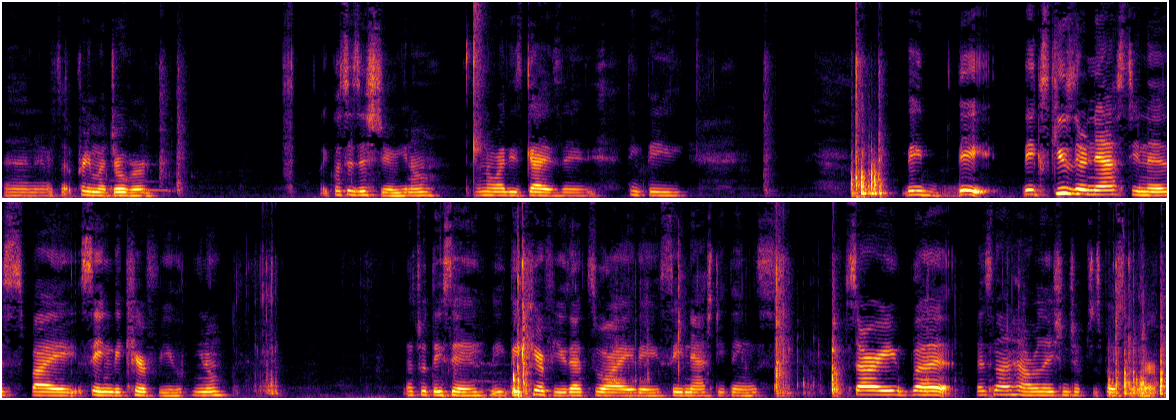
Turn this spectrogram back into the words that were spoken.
and it's uh, pretty much over. Like, what's his issue, you know? I don't know why these guys, they think they, they, they, they excuse their nastiness by saying they care for you, you know? That's what they say. They, they care for you. That's why they say nasty things. Sorry, but that's not how relationships are supposed to work.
